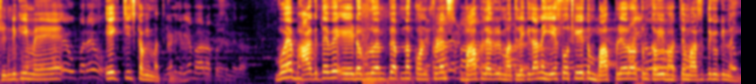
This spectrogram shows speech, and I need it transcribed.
ज़िंदगी में एक चीज़ कभी मत करना। वो है भागते हुए ए डब्ल्यू एम पे अपना कॉन्फिडेंस बाप लेवल मत लेके जाना ये सोच के कि तुम बाप प्लेयर और तुम कभी भागते मार सकते क्योंकि नहीं।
